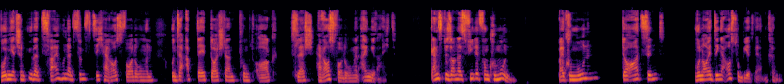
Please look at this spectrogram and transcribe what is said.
wurden jetzt schon über 250 Herausforderungen unter updatedeutschland.org slash Herausforderungen eingereicht. Ganz besonders viele von Kommunen, weil Kommunen der Ort sind, wo neue Dinge ausprobiert werden können.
